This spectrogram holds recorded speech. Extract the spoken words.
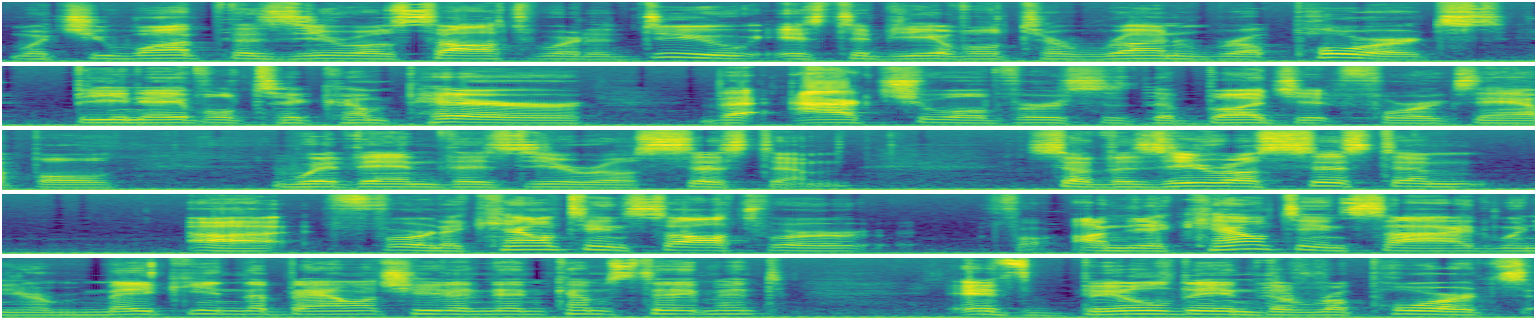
what you want the Xero software to do is to be able to run reports being able to compare the actual versus the budget for example within the Xero system so the Xero system uh, for an accounting software for, on the accounting side when you're making the balance sheet and income statement it's building the reports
